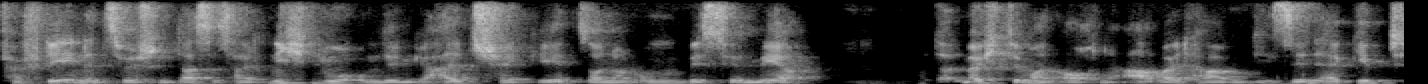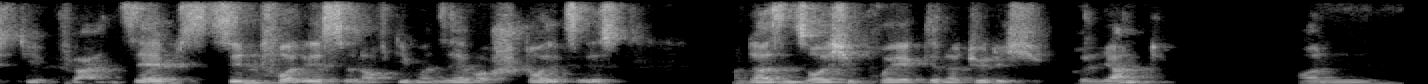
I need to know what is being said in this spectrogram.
verstehen inzwischen, dass es halt nicht nur um den Gehaltscheck geht, sondern um ein bisschen mehr. Und dann möchte man auch eine Arbeit haben, die Sinn ergibt, die für einen selbst sinnvoll ist und auf die man selber stolz ist. Und da sind solche Projekte natürlich brillant. Und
